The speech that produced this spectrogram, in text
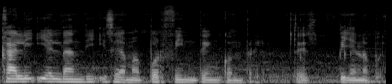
Cali y el Dandy y se llama Por fin te encontré. Entonces, píllenla pues.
